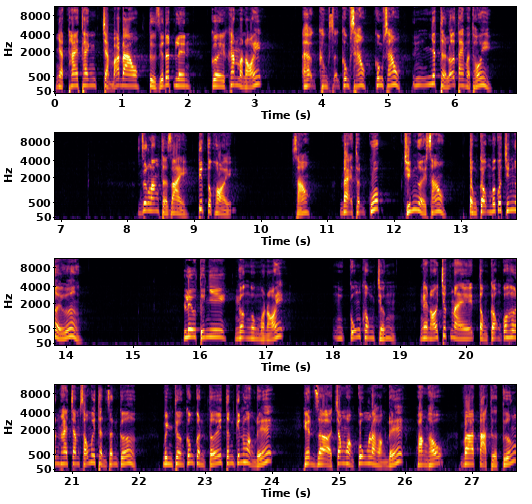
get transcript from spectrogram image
nhặt hai thanh chảm mã đao từ dưới đất lên cười khăn mà nói à, không sợ không sao không sao nhất thời lỡ tay mà thôi. Dương Lăng thở dài, tiếp tục hỏi, Sao? Đại Thuận Quốc 9 người sao? Tổng cộng mới có 9 người ư? Liêu Tứ Nhi ngượng ngùng mà nói, Cũng không chừng. Nghe nói trước này tổng cộng có hơn 260 thần dân cơ. Bình thường không cần tới tấn kiến hoàng đế. Hiện giờ trong hoàng cung là hoàng đế, Hoàng hậu và tả thừa tướng,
